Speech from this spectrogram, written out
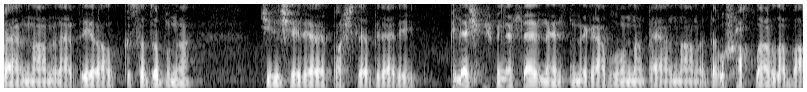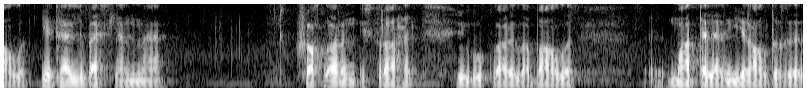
bəyannamələrdə yer alıb qısaca buna giriş eləyərək başlaya bilərik. Birləşmiş Millətlər nəzdində qəbul olunan bəyannamədə uşaqlarla bağlı yetərli bəslənmə, uşaqların istirahət hüquqları ilə bağlı e, maddələrin yer aldığı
